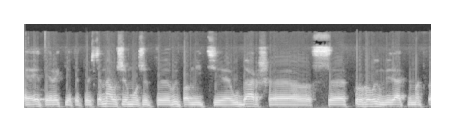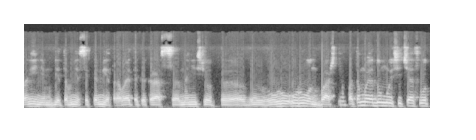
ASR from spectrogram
Э, этой ракеты. То есть она уже может э, выполнить э, удар с круговым вероятным отклонением где-то в несколько метров. А это как раз нанесет урон башням. Потому я думаю, сейчас вот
